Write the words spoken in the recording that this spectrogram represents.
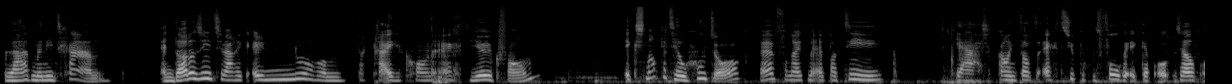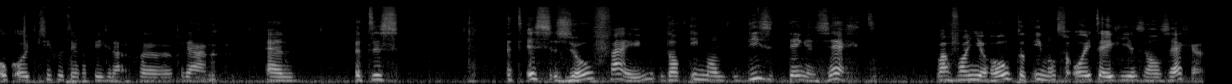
laat me niet gaan. En dat is iets waar ik enorm, daar krijg ik gewoon echt jeuk van. Ik snap het heel goed hoor. Hè? Vanuit mijn empathie ja, kan ik dat echt super goed volgen. Ik heb zelf ook ooit psychotherapie gedaan. En het is, het is zo fijn dat iemand die dingen zegt waarvan je hoopt dat iemand ze ooit tegen je zal zeggen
